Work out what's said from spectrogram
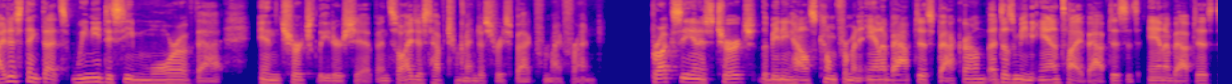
I just think that's we need to see more of that in church leadership. And so I just have tremendous respect for my friend. Bruxy and his church, the meeting house, come from an Anabaptist background. That doesn't mean anti-Baptist, it's Anabaptist.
